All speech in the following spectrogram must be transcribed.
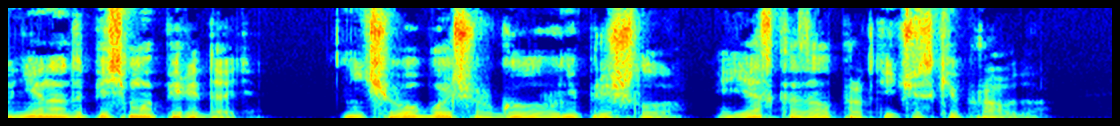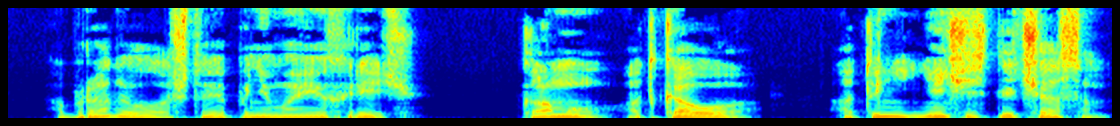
Мне надо письмо передать. Ничего больше в голову не пришло, и я сказал практически правду. Обрадовало, что я понимаю их речь. Кому? От кого? А ты не нечисть ли часом?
